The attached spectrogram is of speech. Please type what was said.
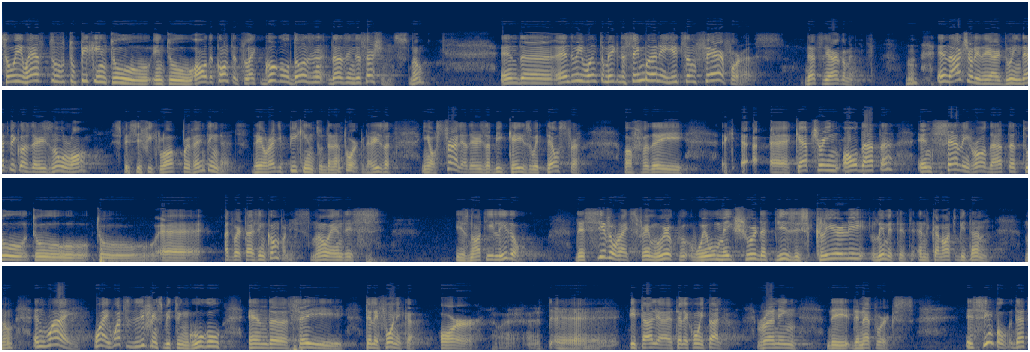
So we have to, to peek into, into all the content like Google does, does in the sessions, no? And, uh, and we want to make the same money. It's unfair for us. That's the argument. Hmm? And actually, they are doing that because there is no law, specific law, preventing that. They already peek into the network. There is a, in Australia, there is a big case with Telstra of the uh, uh, capturing all data and selling raw data to, to, to uh, advertising companies. No, and this is not illegal. The civil rights framework will make sure that this is clearly limited and cannot be done. No? And why? Why? What's the difference between Google and, uh, say, Telefonica or uh, Italia, Telecom Italia, running the, the networks. It's simple. That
